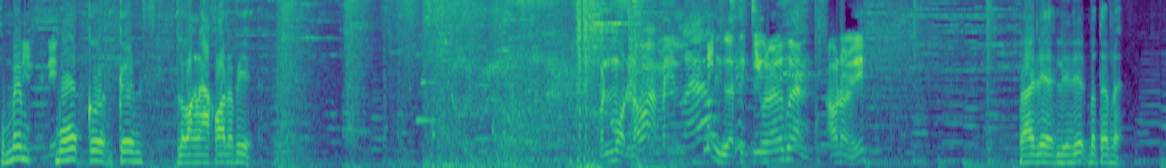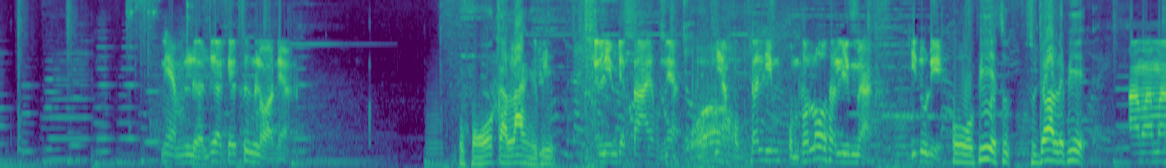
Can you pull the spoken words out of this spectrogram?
ผมไม่โมเกินเกินระวังนาคอสนะพี่มันหมดแล้วอะมันไม่เหลือสกิลแล้วนะเพื่อนเอาหน่อยดิรายเรียนเรียนมาเติมหน่อยเนี่ยมันเหลือเลือดแค่ครึ่งหลอดเนี่ย โอ้โหการล่างอยู่พี่ในสลิมจะตายผมเนี่ยเนี่ยผมสลิมผมโซโล่สลิมอะคิดดูดิโอ้โหพี่สุดสุดยอดเลยพี่ มามามา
